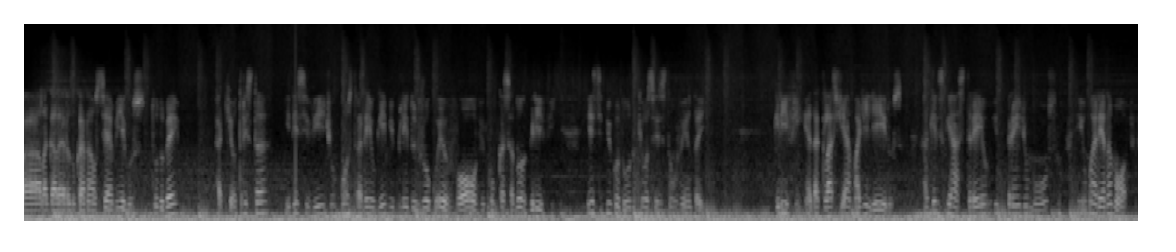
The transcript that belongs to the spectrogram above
Fala galera do canal Sem Amigos, tudo bem? Aqui é o Tristan e nesse vídeo mostrarei o gameplay do jogo Evolve com o caçador Griffin, esse bigodudo que vocês estão vendo aí. Griffin é da classe de armadilheiros, aqueles que rastreiam e prendem um monstro em uma arena móvel.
